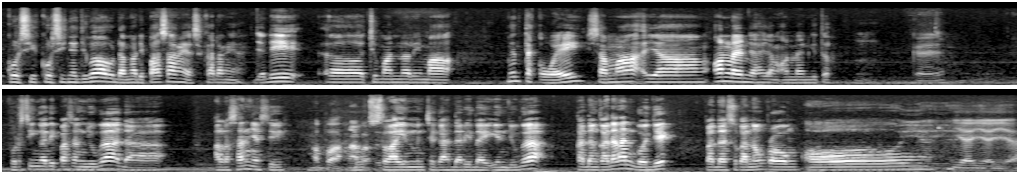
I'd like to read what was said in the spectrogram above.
kursi-kursinya juga udah nggak dipasang ya sekarang ya. Jadi eh, cuma nerima mungkin take away sama yang online ya, yang online gitu. Oke. kursi nggak dipasang juga ada alasannya sih Apa? Kenapa tuh? selain mencegah dari dine juga kadang-kadang kan gojek pada suka nongkrong Oh, iya, iya iya iya.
